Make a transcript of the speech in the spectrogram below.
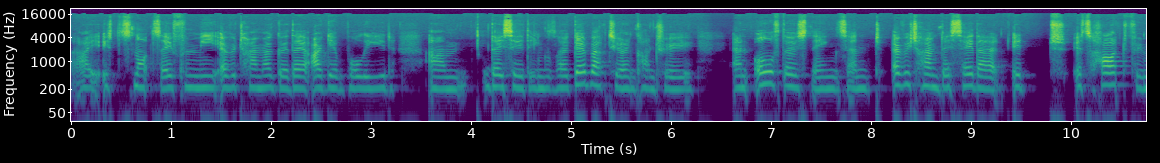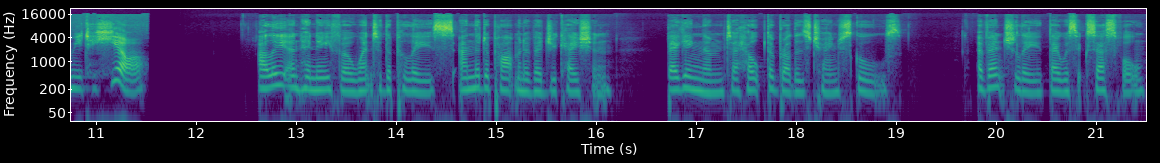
I, it's not safe for me. Every time I go there, I get bullied. Um, they say things like, go back to your own country, and all of those things. And every time they say that, it it's hard for me to hear. Ali and Hanifa went to the police and the Department of Education, begging them to help the brothers change schools. Eventually, they were successful,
